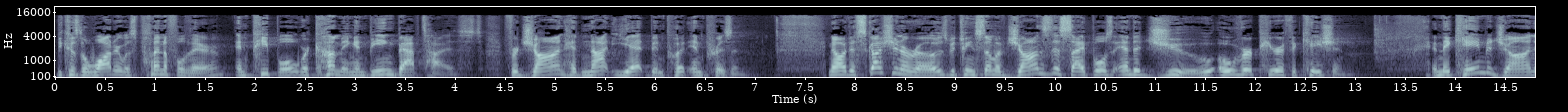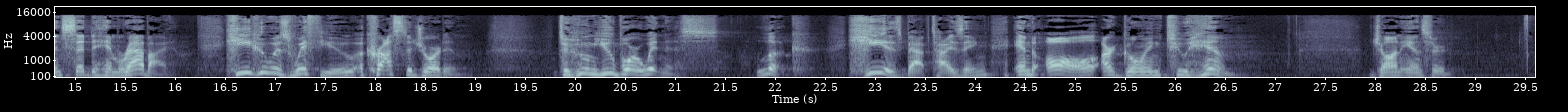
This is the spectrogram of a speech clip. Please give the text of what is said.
because the water was plentiful there, and people were coming and being baptized, for John had not yet been put in prison. Now, a discussion arose between some of John's disciples and a Jew over purification. And they came to John and said to him, Rabbi, he who is with you across the Jordan, to whom you bore witness, look, he is baptizing, and all are going to him. John answered,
